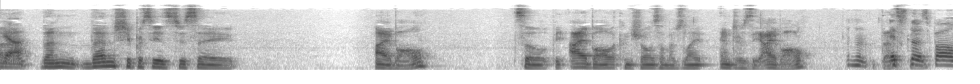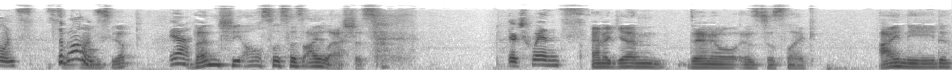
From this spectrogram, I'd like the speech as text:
Yeah. Uh, then then she proceeds to say eyeball. So the eyeball controls how much light enters the eyeball. Mm-hmm. it's good. those bones. It's the Those bones. Yep. Yeah. Then she also says eyelashes. They're twins. And again, Daniel is just like, I need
